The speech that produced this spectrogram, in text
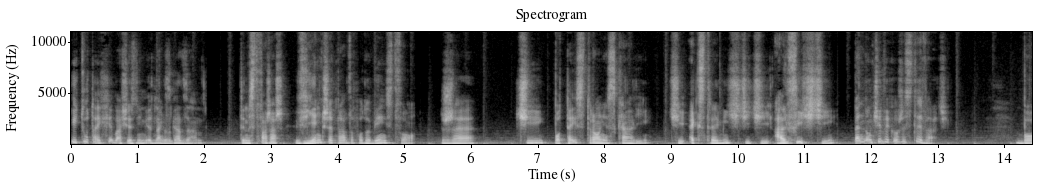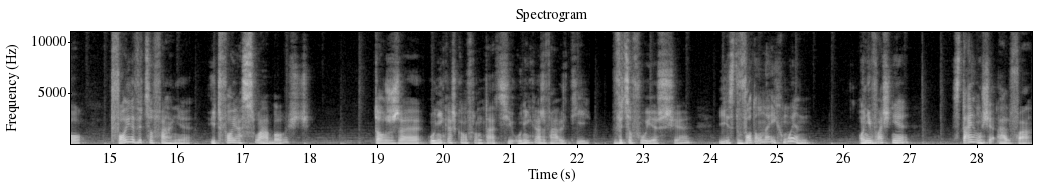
i tutaj chyba się z nim jednak zgadzam, tym stwarzasz większe prawdopodobieństwo, że ci po tej stronie skali, ci ekstremiści, ci alfiści będą cię wykorzystywać. Bo twoje wycofanie i twoja słabość to, że unikasz konfrontacji, unikasz walki, wycofujesz się, jest wodą na ich młyn. Oni właśnie stają się alfa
